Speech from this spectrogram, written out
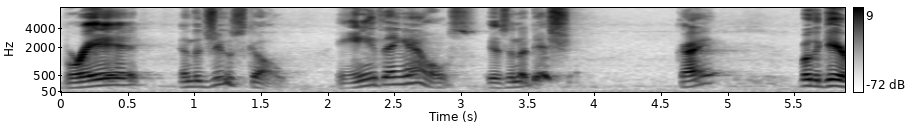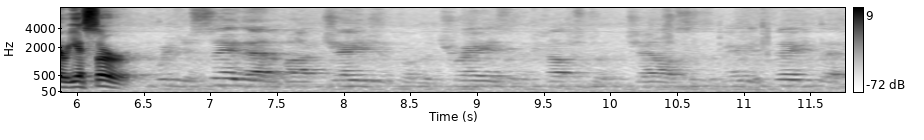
bread and the juice go. Anything else is an addition. Okay? Brother Gary, yes, sir. When you say that about changing from the trays and the cups to the chalices, it made me think that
